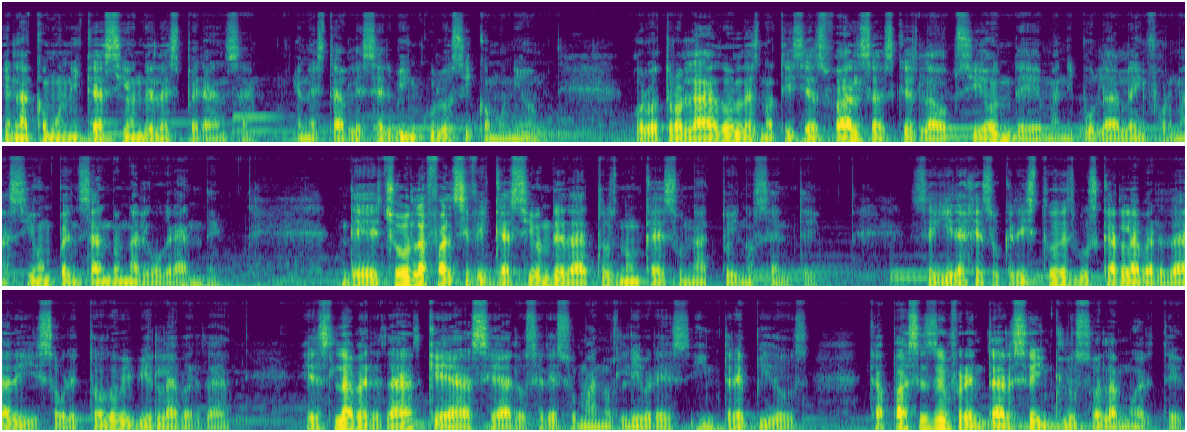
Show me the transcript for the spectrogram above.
en la comunicación de la esperanza, en establecer vínculos y comunión. Por otro lado, las noticias falsas, que es la opción de manipular la información pensando en algo grande. De hecho, la falsificación de datos nunca es un acto inocente. Seguir a Jesucristo es buscar la verdad y sobre todo vivir la verdad. Es la verdad que hace a los seres humanos libres, intrépidos, capaces de enfrentarse incluso a la muerte.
